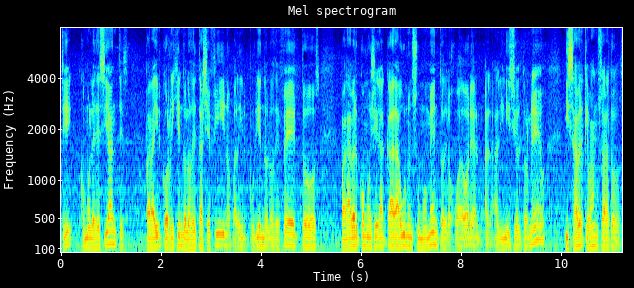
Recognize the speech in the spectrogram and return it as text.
¿sí? como les decía antes, para ir corrigiendo los detalles finos, para ir puliendo los defectos, para ver cómo llega cada uno en su momento de los jugadores al inicio del torneo y saber que vamos a usar a todos.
